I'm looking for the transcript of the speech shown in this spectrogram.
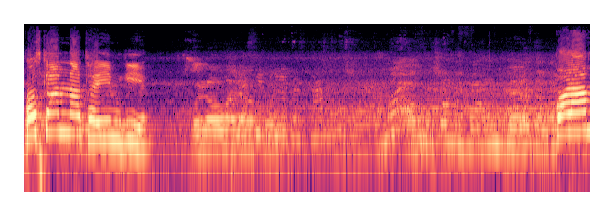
બસ કામ ના થાય એમ કીએ પણ આમ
